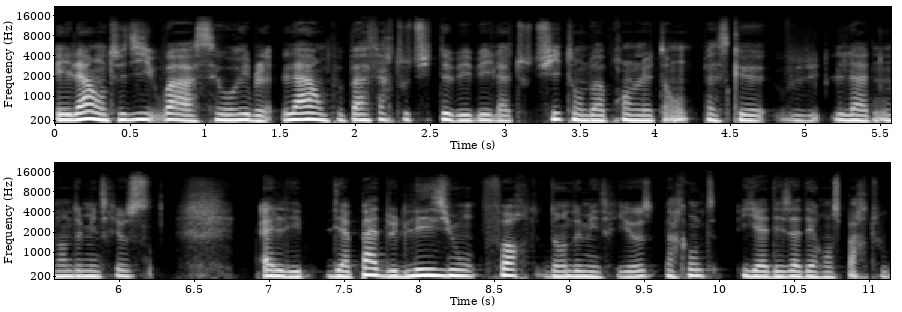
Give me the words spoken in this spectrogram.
Et là, on te dit Waouh, c'est horrible. Là, on peut pas faire tout de suite de bébé. Là, tout de suite, on doit prendre le temps parce que l'endométriose, il n'y a pas de lésion forte d'endométriose. Par contre, il y a des adhérences partout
